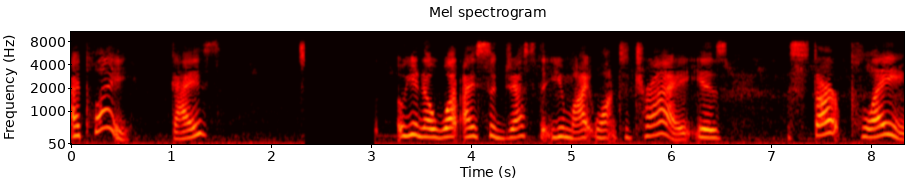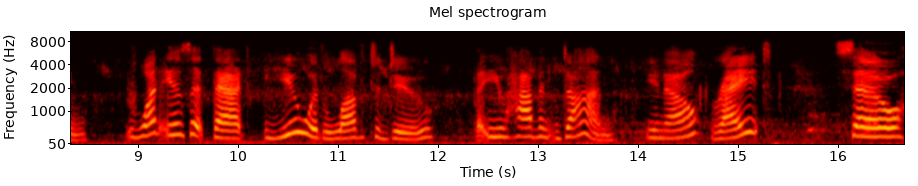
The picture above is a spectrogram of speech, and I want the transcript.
I play, guys. You know, what I suggest that you might want to try is start playing. What is it that you would love to do that you haven't done? You know, right? So,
